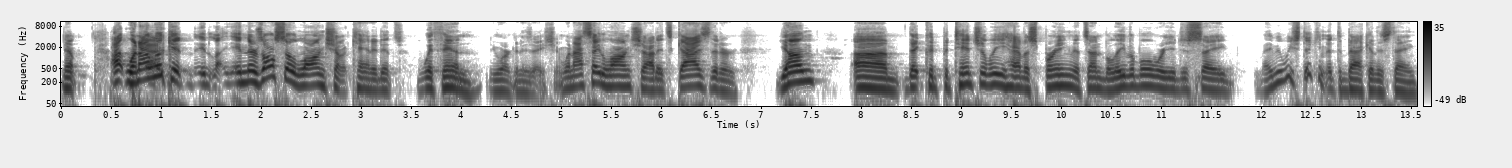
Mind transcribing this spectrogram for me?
Yep. I, when I look at it, and there's also long shot candidates within the organization. When I say long shot, it's guys that are young um, that could potentially have a spring that's unbelievable, where you just say maybe we stick him at the back of this thing.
